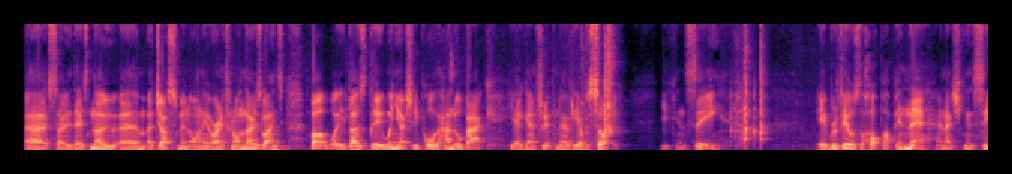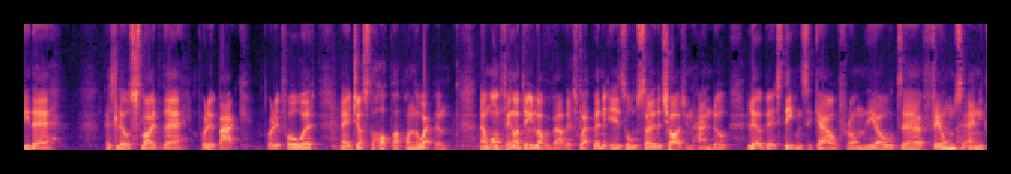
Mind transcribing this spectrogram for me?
uh, so there's no um, adjustment on it or anything on those lines. But what it does do when you actually pull the handle back, yeah again flipping over the other side, you can see it reveals the hop up in there and as you can see there, there's a little slider there, put it back, put it forward and it adjusts the hop up on the weapon. Now one thing I do love about this weapon is also the charging handle, a little bit of Steven Seagal from the old uh, films and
